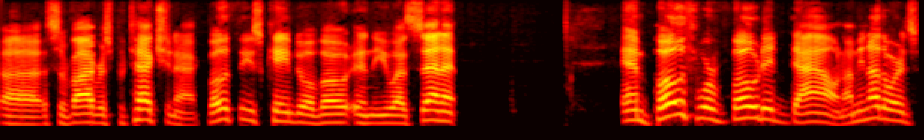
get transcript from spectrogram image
uh, Survivors Protection Act. Both these came to a vote in the U.S. Senate, and both were voted down. I mean, in other words,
